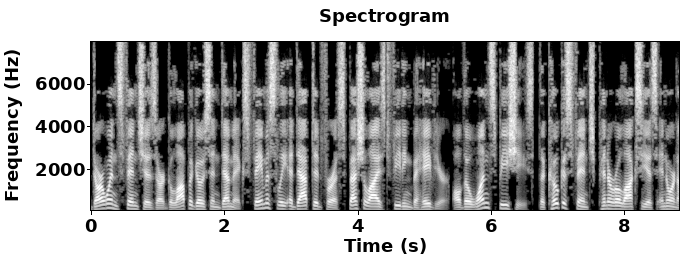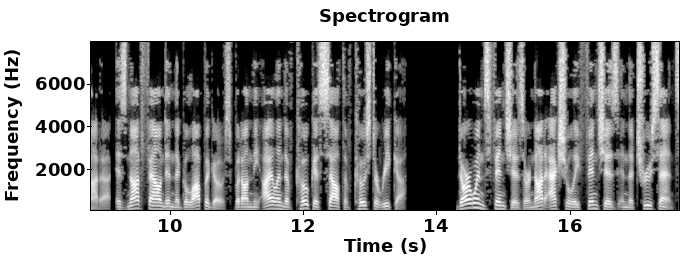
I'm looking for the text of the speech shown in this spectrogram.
Darwin's finches are Galapagos endemics famously adapted for a specialized feeding behavior although one species, the Cocos finch Pinaroloxias inornata, is not found in the Galapagos but on the island of Cocos south of Costa Rica. Darwin's finches are not actually finches in the true sense,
